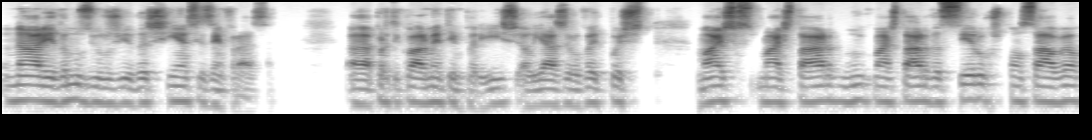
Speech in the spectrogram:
na área da Museologia das Ciências em França, uh, particularmente em Paris. Aliás, ele veio depois, mais, mais tarde, muito mais tarde, a ser o responsável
